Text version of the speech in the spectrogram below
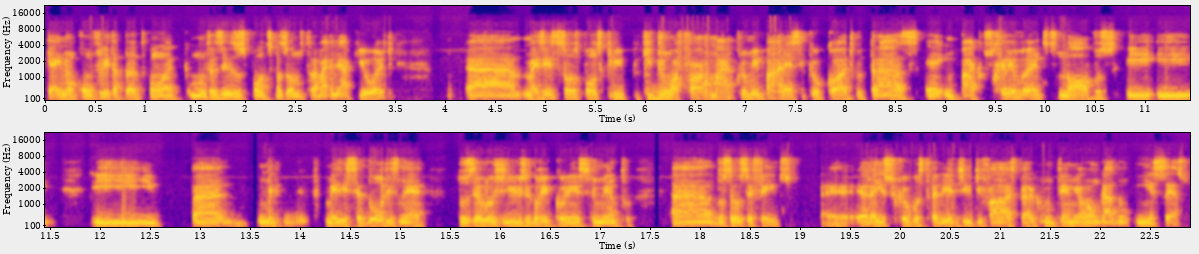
que aí não conflita tanto com a, muitas vezes os pontos que nós vamos trabalhar aqui hoje, uh, mas esses são os pontos que, que, de uma forma macro, me parece que o código traz é, impactos relevantes, novos e, e, e merecedores né, dos elogios e do reconhecimento dos seus efeitos. É, era isso que eu gostaria de, de falar, espero que não tenha me alongado em excesso.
